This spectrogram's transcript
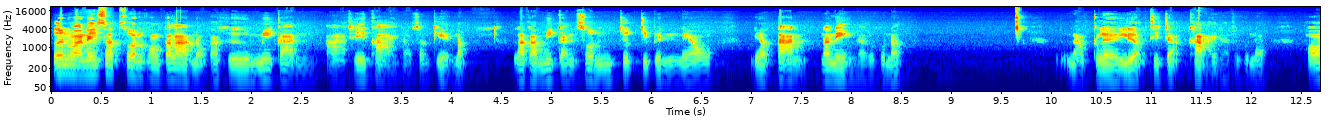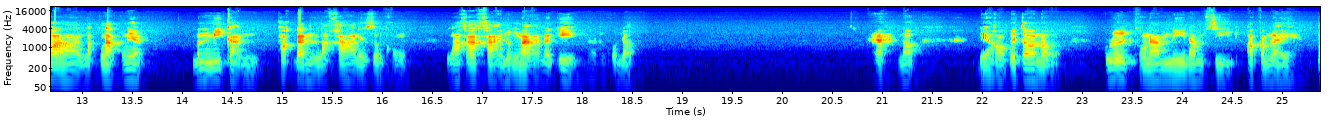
เอิ้นว่าในสัดส่วนของตลาดเนาะก็คือมีการอาเทขายเนาะสังเกตเนาะแล้วก็มีการซนจุดที่เป็นแนวแนวต้านนั่นเองนะทุกคนเนาะนะก็เลยเลือกที่จะขายนะทุกคนเนาะเพราะว่าหลักๆเนี่ยมันมีการผลักดันราคาในส่วนของราคาขายลงมานั่นเองนะทุกคนเนาะอะเนาะเดี๋ยวเราไปต่อเนาะ กลยุทธ์ของนำนี้นำสี่เอากำไรไป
